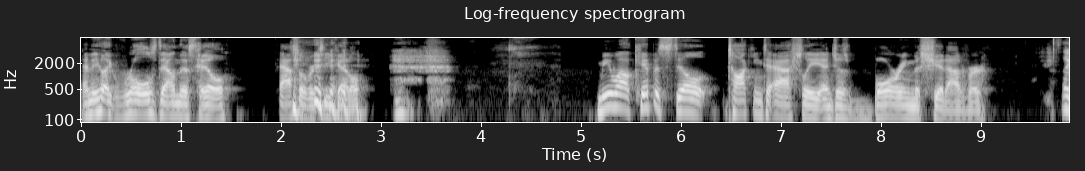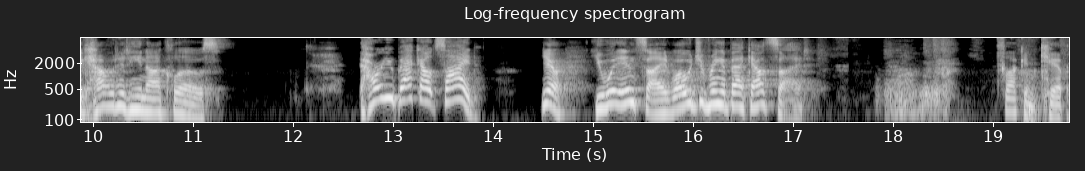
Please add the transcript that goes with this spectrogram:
And he like rolls down this hill, ass over tea kettle. Meanwhile, Kip is still talking to Ashley and just boring the shit out of her. Like, how did he not close? How are you back outside? Yeah, you went inside. Why would you bring it back outside? Fucking Kip.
